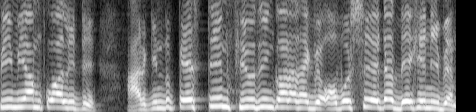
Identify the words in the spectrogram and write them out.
প্রিমিয়াম কোয়ালিটি আর কিন্তু পেস্টিন ফিউজিং করা থাকবে অবশ্যই এটা দেখে নেবেন।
